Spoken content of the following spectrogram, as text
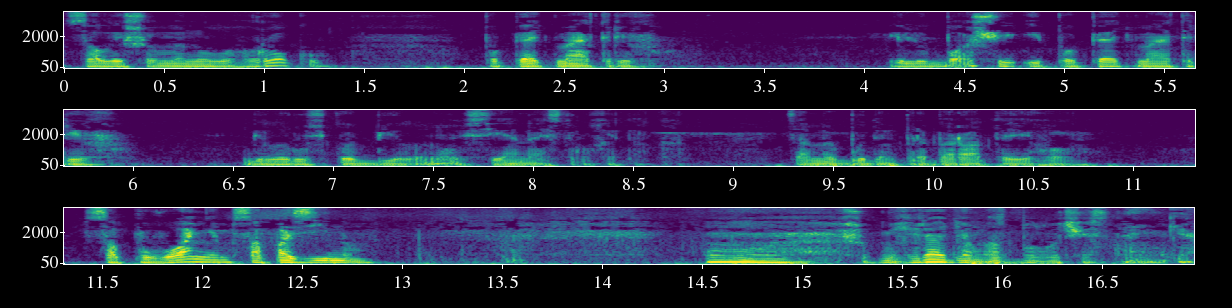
залишив минулого року по 5 метрів і Любаші, і по 5 метрів білоруського білого. Ну, і сіянець трохи так. Це ми будемо прибирати його сапуванням, сапазіном. О, щоб міжряддя у нас було чистеньке.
